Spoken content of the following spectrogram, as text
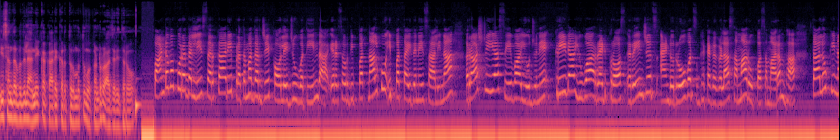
ಈ ಸಂದರ್ಭದಲ್ಲಿ ಅನೇಕ ಕಾರ್ಯಕರ್ತರು ಮತ್ತು ಮುಖಂಡರು ಹಾಜರಿದ್ದರು. ಪಾಂಡವಪುರದಲ್ಲಿ ಸರ್ಕಾರಿ ಪ್ರಥಮ ದರ್ಜೆ ಕಾಲೇಜು ವತಿಯಿಂದ ಎರಡ್ ಸಾವಿರದ ಇಪ್ಪತ್ನಾಲ್ಕು ಇಪ್ಪತ್ತೈದನೇ ಸಾಲಿನ ರಾಷ್ಟ್ರೀಯ ಸೇವಾ ಯೋಜನೆ ಕ್ರೀಡಾ ಯುವ red cross rangers and rovers ಘಟಕಗಳ ಸಮಾರೋಪ ಸಮಾರಂಭ ತಾಲೂಕಿನ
